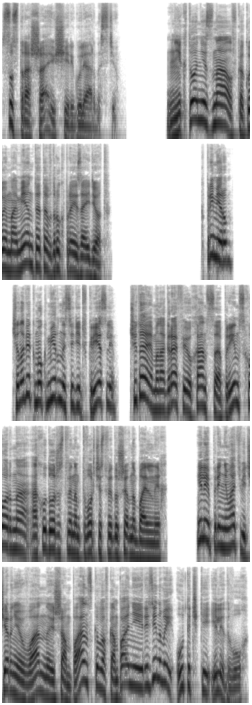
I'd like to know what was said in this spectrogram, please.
с устрашающей регулярностью. Никто не знал, в какой момент это вдруг произойдет. К примеру, человек мог мирно сидеть в кресле, читая монографию Ханса Принцхорна о художественном творчестве душевнобольных, или принимать вечернюю ванну из шампанского в компании резиновой уточки или двух,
